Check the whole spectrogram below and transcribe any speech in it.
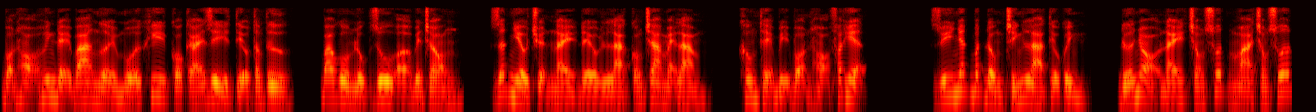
bọn họ huynh đệ ba người mỗi khi có cái gì tiểu tâm tư, bao gồm lục du ở bên trong, rất nhiều chuyện này đều là con cha mẹ làm, không thể bị bọn họ phát hiện. Duy nhất bất đồng chính là tiểu quỳnh, đứa nhỏ này trong suốt mà trong suốt,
